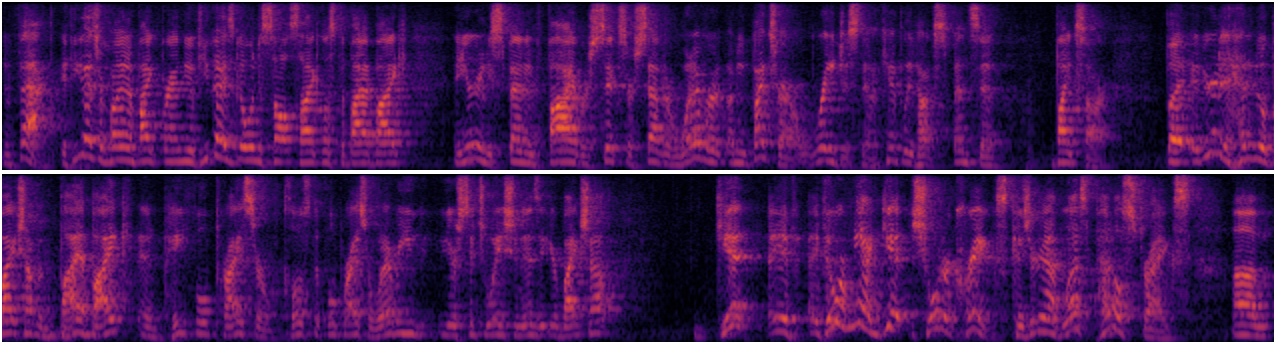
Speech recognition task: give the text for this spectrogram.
In fact, if you guys are buying a bike brand new, if you guys go into Salt Cycles to buy a bike and you're going to be spending five or six or seven or whatever, I mean, bikes are outrageous now. I can't believe how expensive bikes are. But if you're going to head into a bike shop and buy a bike and pay full price or close to full price or whatever you, your situation is at your bike shop, get if if it were me, I'd get shorter cranks because you're to have less pedal strikes. Um,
